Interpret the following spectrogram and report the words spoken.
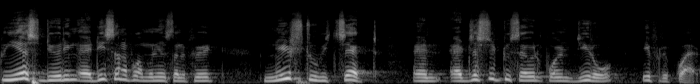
pH during addition of ammonium sulphate needs to be checked and adjusted to 7.0 if required.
